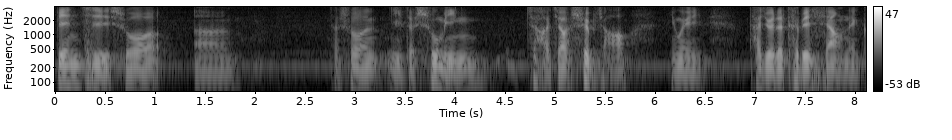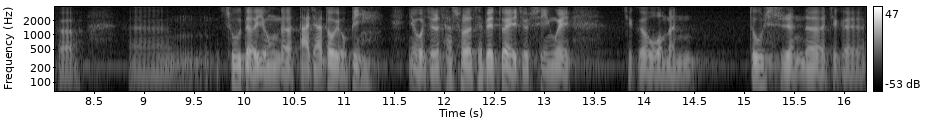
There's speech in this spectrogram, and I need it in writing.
编辑说，嗯，他说你的书名最好叫睡不着，因为。他觉得特别像那个，嗯，朱德庸的《大家都有病》，因为我觉得他说的特别对，就是因为这个我们都市人的这个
